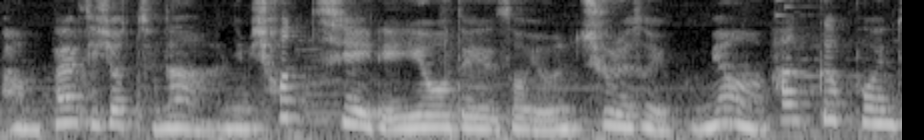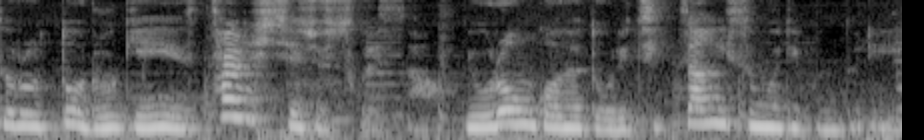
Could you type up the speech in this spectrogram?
반팔 티셔츠나 아니면 셔츠에 레이어드해서 연출해서 입으면 한 끗 포인트로 또 룩이 스타일리시해질 수가 있어요. 이런 거는 또 우리 직장인 스무디 분들이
